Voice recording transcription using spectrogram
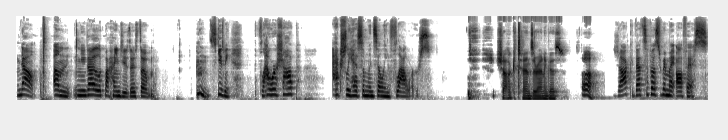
no, um, you gotta look behind you. There's the excuse me, flower shop actually has someone selling flowers. Jacques turns around and goes, "Oh, Jacques, that's supposed to be my office.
